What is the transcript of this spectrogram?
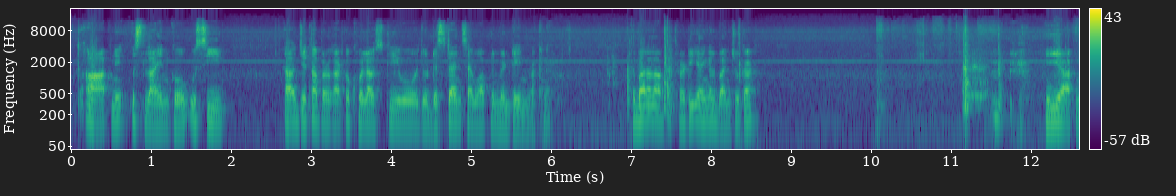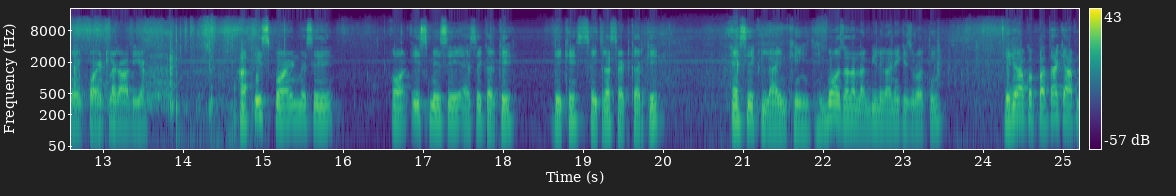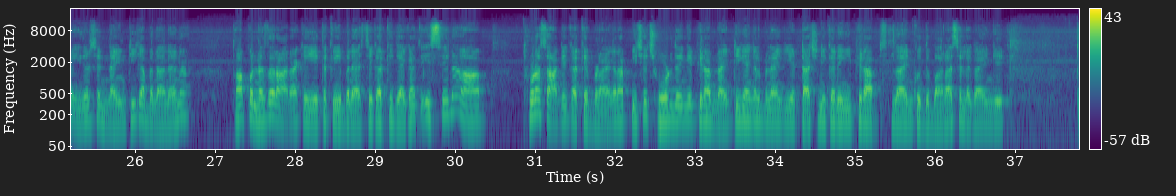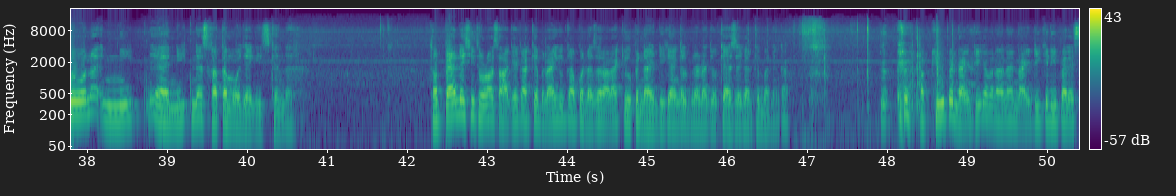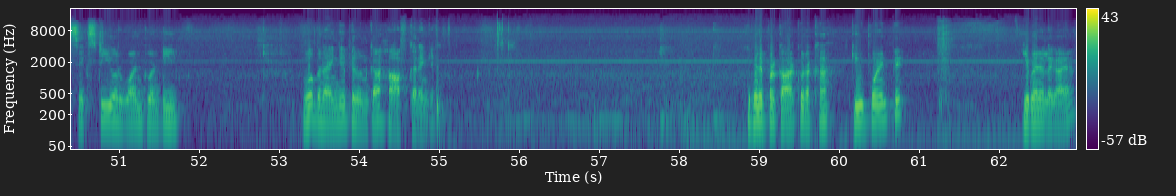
तो आपने उस लाइन को उसी जितना प्रोकार्ड को खोला, उसकी वो जो डिस्टेंस है, वो आपने मेंटेन रखना है। तो बहरहाल आपका थर्टी का एंगल बन चुका। ये आपने पॉइंट लगा दिया। अब इस पॉइंट में से और इसमें से ऐसे करके, देखें, सही तरह सेट करके, ऐसे एक लाइन खींच दें। बहुत ज़्यादा लंबी लगाने की ज़रूरत नहीं। लेकिन आपको पता है कि आपने इधर से 90 का बनाना है ना तो आपको नज़र आ रहा है कि ये तकरीबन ऐसे करके जाएगा। तो इससे ना आप थोड़ा सा आगे करके बढ़ाएँ। अगर आप पीछे छोड़ देंगे, फिर आप 90 का एंगल बनाएँगे, या टच नहीं करेंगी, फिर आप इस लाइन को दोबारा से लगाएँगे तो ना नीट नीटनेस ख़त्म हो जाएगी इसके अंदर। तो आप पहले से थोड़ा सा आगे करके बनाएँ, क्योंकि आपको नज़र आ रहा है क्यू पे 90 का एंगल बनाना जो कैसे करके बनेगा। अब क्यू पे 90 का बनाना है 90 के लिए पहले 60 और 120 वो बनाएँगे, फिर उनका हाफ़ करेंगे। ये मैंने प्रकार को रखा क्यू पॉइंट पे। ये मैंने लगाया।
